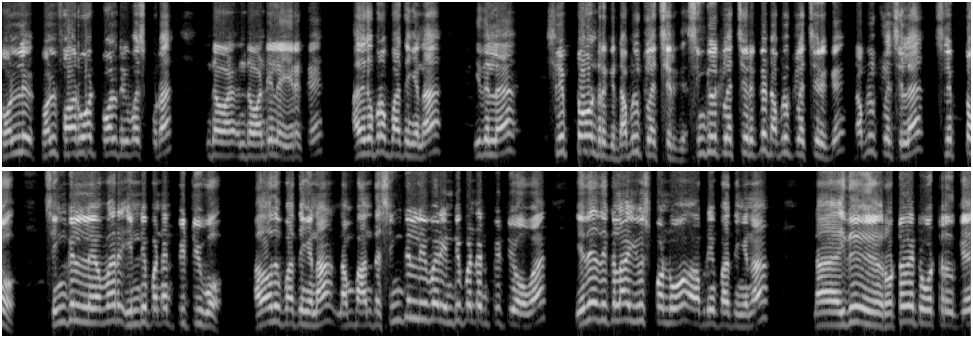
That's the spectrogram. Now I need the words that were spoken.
twelve twelve forward twelve reverse கூட இந்த வ- இந்த வண்டியில இருக்கு. அதுக்கப்புறம் பாத்தீங்கன்னா இதுல ஸ்லிப்டோன் இருக்கு. டபுள் கிளச் இருக்கு. சிங்கிள் கிளச் இருக்கு டபுள் கிளச் இருக்கு. டபுள் கிளச்ல ஸ்லிப்டோ சிங்கிள் லெவர் இண்டிபெண்டன்ட் பிடிஓ அதாவது பாத்தீங்கன்னா நம்ம அந்த சிங்கிள் லிவர் இண்டிபெண்டன்ட் பிடிஓவை எது எதுக்கெல்லாம் யூஸ் பண்ணுவோம் அப்படின்னு பாத்தீங்கன்னா நான் இது ரொட்டவேட் ஓட்டுறதுக்கு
